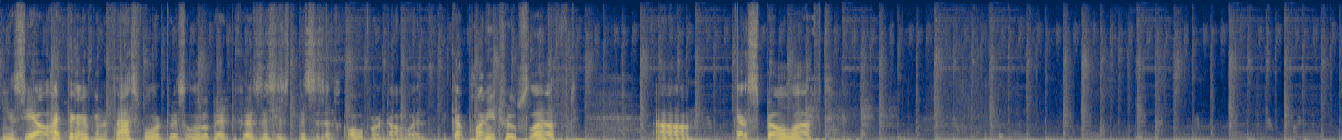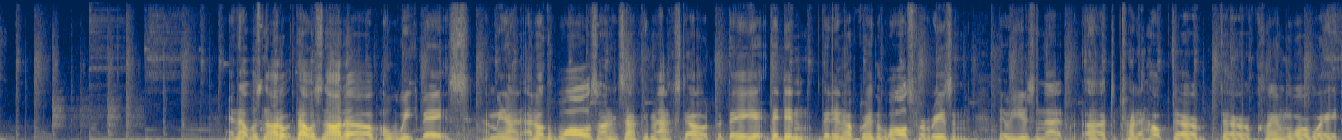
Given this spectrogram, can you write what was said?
And you see, I, I think I'm going to fast forward through this a little bit because this is this is over and done with. We've got plenty of troops left. Um, got a spell left. And that was not a, that was not a, a weak base. I mean, I, I, know the walls aren't exactly maxed out, but they they didn't they didn't upgrade the walls for a reason. They were using that uh, to try to help their their clan war weight.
